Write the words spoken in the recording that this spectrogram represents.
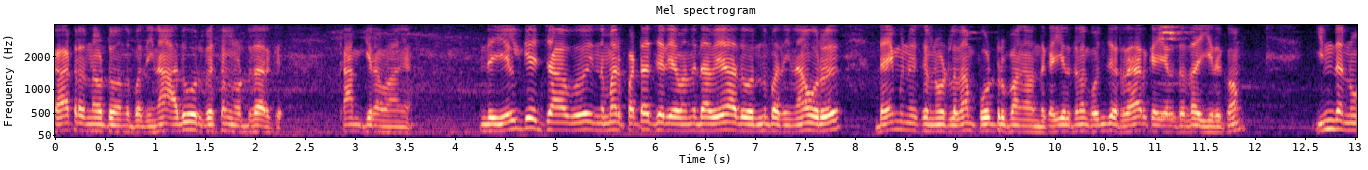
காட்டுற நோட்டு வந்து பார்த்திங்கன்னா அது ஒரு ஸ்பெஷல் நோட்டு தான் இருக்குது காமிக்கிறேன் வாங்க. இந்த எல்கே ஜாவு இந்த மாதிரி பட்டாச்சேரியை வந்துட்டாவே அது வந்து பார்த்திங்கன்னா ஒரு டைமண்ட் நோட்டில் தான் போட்டிருப்பாங்க. அந்த கையெழுத்துலாம் கொஞ்சம் ரேர் கையெழுத்து தான் இருக்கும். இந்த நூ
